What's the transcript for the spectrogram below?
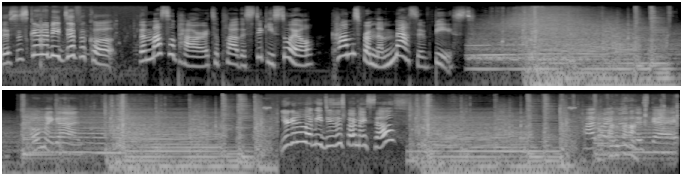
this is gonna be difficult. The muscle power to plow the sticky soil comes from the massive beast. Oh my god. You're gonna let me do this by myself? How do I move this guy?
